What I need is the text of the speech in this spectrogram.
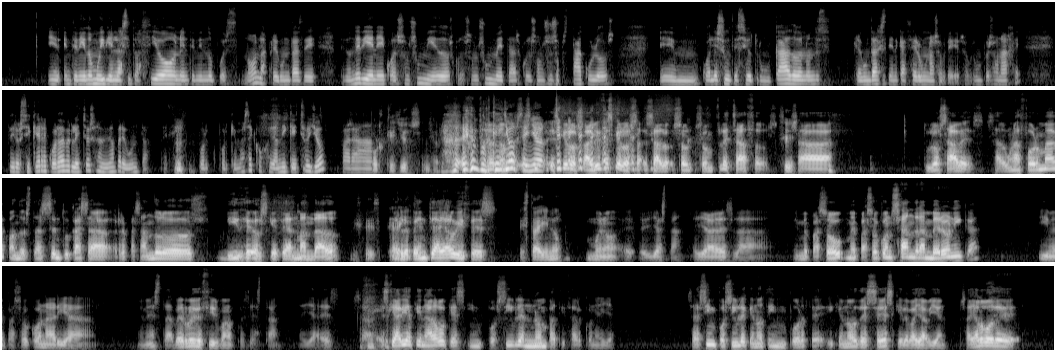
y entendiendo muy bien la situación, entendiendo pues, ¿no? las preguntas de, de dónde viene, cuáles son sus miedos, cuáles son sus metas, cuáles son sus obstáculos, eh, cuál es su deseo truncado. Entonces, preguntas que se tiene que hacer una sobre, sobre un personaje pero sí que recuerdo haberle hecho esa misma pregunta. Es decir, ¿por, ¿por qué me has escogido a mí? ¿Qué he hecho yo para...? ¿Por qué yo, señor? ¿Por no, qué no, yo, es señor? Que, es que, los, hay veces que los, o sea, son, son, flechazos. Sí. O sea, tú lo sabes. O sea, de alguna forma, cuando estás en tu casa repasando los vídeos que te han mandado, dices, de repente hay algo que dices... Está ahí, ¿no? Bueno, eh, ya está. Ella es la... Y me pasó, me pasó con Sandra en Verónica y me pasó con Aria en esta. Verlo y decir, bueno, pues ya está ella es. O sea, es que Aria tiene algo que es imposible no empatizar con ella. O sea, es imposible que no te importe y que no desees que le vaya bien. O sea, hay algo de,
